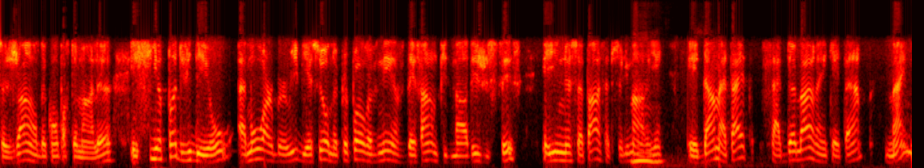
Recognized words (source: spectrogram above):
ce genre de comportement-là. Et s'il n'y a pas de vidéo, Amo Arbery, bien sûr, ne peut pas revenir se défendre puis demander justice, et il ne se passe absolument hmm. rien. Et dans ma tête, ça demeure inquiétant même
